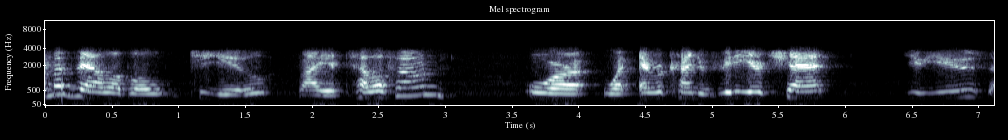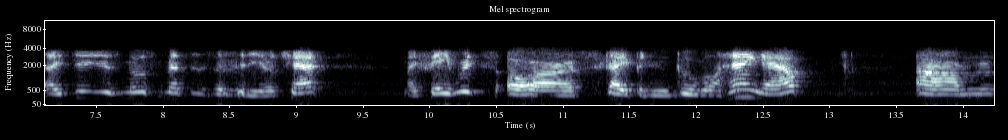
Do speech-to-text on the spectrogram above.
am available to you via telephone or whatever kind of video chat you use. I do use most methods of video chat. My favorites are Skype and Google Hangout. Um,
